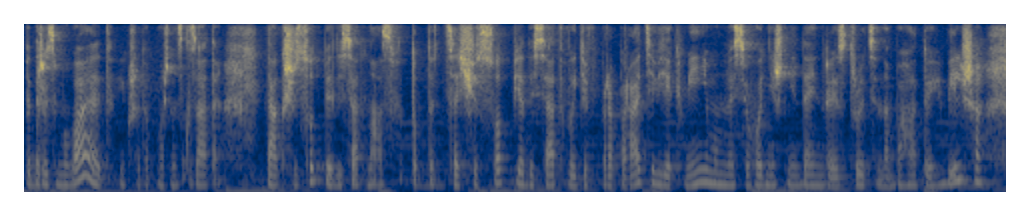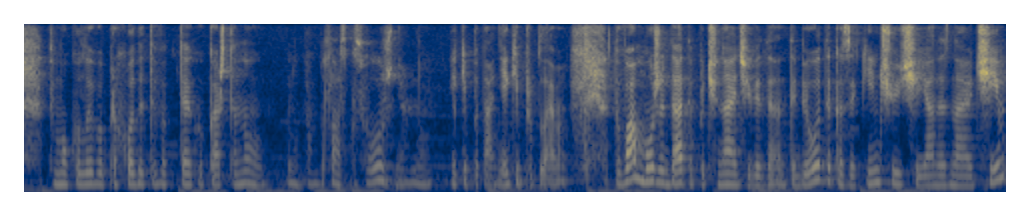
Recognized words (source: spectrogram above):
підрозуміває, якщо так можна сказати, так, 650 назв. Тобто це 650 видів препаратів, як мінімум, на сьогоднішній день реєструється набагато їх більше. Тому, коли ви приходите в аптеку, кажете, ну ну там, будь ласка, зволоження, ну які питання, які проблеми, то вам можуть дати починаючи від антибіотика, закінчуючи, я не знаю чим.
